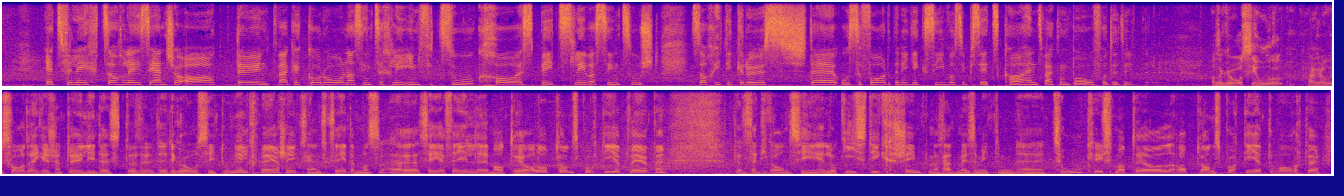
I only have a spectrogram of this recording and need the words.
Jetzt vielleicht so ein bisschen, Sie haben schon angetönt, wegen Corona sind Sie ein bisschen in Verzug gekommen, ein bisschen. Was sind sonst so die grössten Herausforderungen die Sie bis jetzt hatten, wegen dem Bau der dritten also eine grosse Herausforderung ist natürlich der, der, der grosse Tunnelquerschnitt. Sie haben es gesehen, da muss äh, sehr viel Material abtransportiert werden. Dass die ganze Logistik stimmt. Man hat mit dem äh, Zug ist Material abtransportiert worden.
